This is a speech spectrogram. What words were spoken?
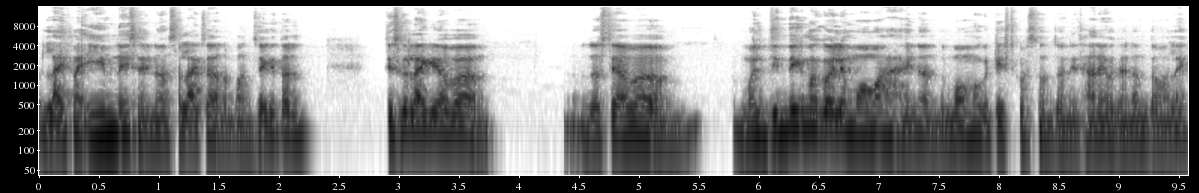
लाइफमा एम नै छैन जस्तो लाग्छ भनेर भन्छ कि तर त्यसको लागि अब जस्तै अब मैले जिन्दगीमा कहिले मोमो खाएको छैन भने त मोमोको टेस्ट कस्तो हुन्छ भने थाहा नै हुँदैन नि त मलाई।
